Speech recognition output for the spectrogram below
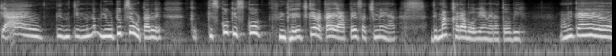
क्या किन किन मतलब यूट्यूब से उठाले. किसको किसको भेज के रखा है यहाँ पे सच में यार. दिमाग खराब हो गया मेरा तो भी आणि काय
